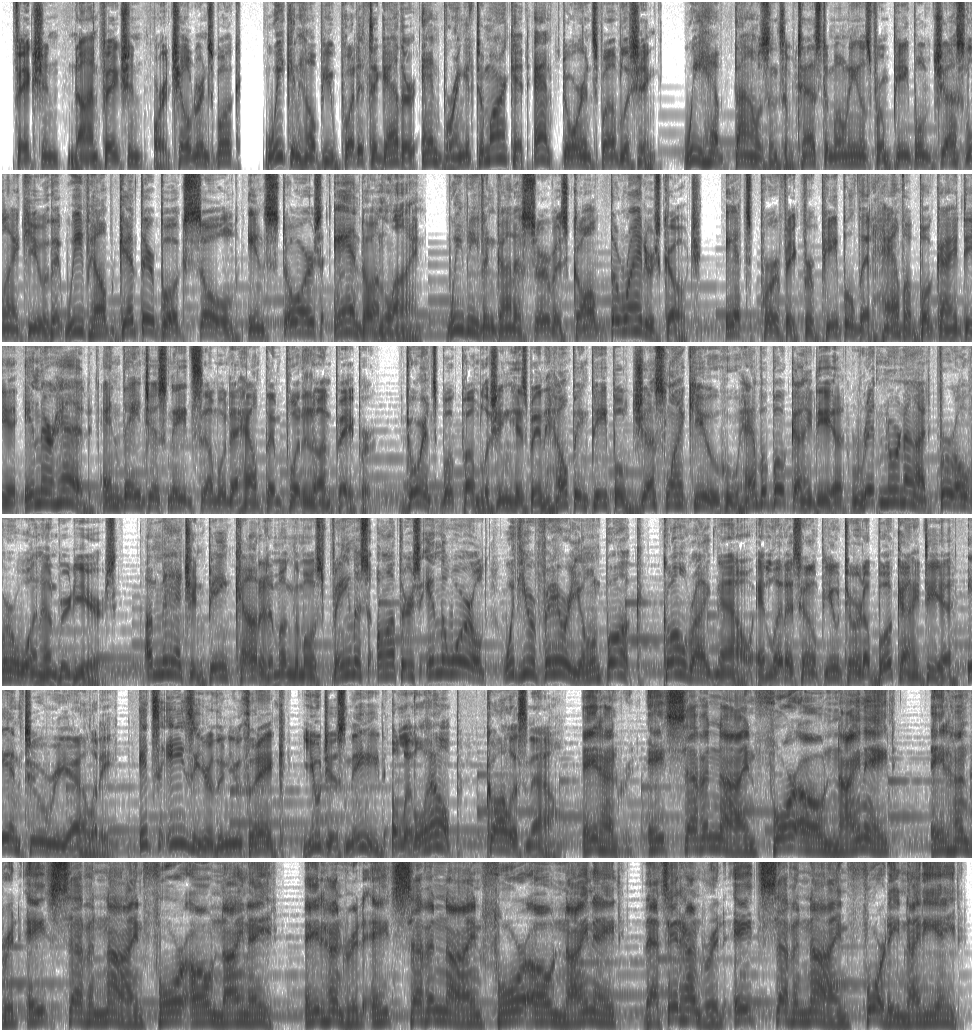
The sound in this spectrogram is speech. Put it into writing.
Fiction, nonfiction, or a children's book? We can help you put it together and bring it to market at Dorrance Publishing. We have thousands of testimonials from people just like you that we've helped get their books sold in stores and online. We've even got a service called The Writer's Coach. It's perfect for people that have a book idea in their head and they just need someone to help them put it on paper. Dorrance Book Publishing has been helping people just like you who have a book idea, written or not, for over 100 years. Imagine being counted among the most famous authors in the world with your very own book. Call right now and let us help you turn a book idea into reality. It's easier than you think. You just need a little help. Call us now. 800 879 4098. 800 879 4098. 800 879 4098. That's 800 879 4098.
